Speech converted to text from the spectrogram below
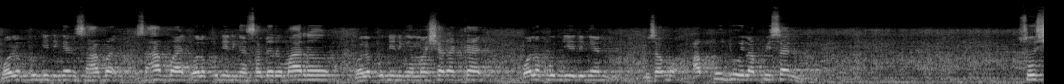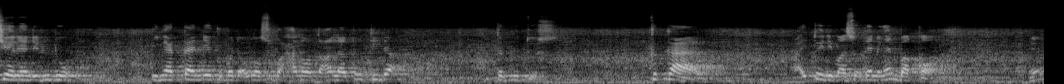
Walaupun dia dengan sahabat-sahabat Walaupun dia dengan saudara mara Walaupun dia dengan masyarakat Walaupun dia dengan bersama apa jua lapisan Sosial yang dia duduk Ingatan dia kepada Allah Subhanahu Wa Taala tu tidak terputus. Kekal. Ha, Itu yang dimaksudkan dengan baqa Ya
